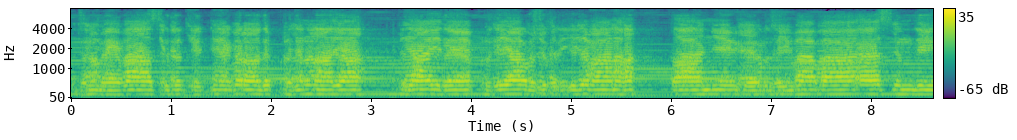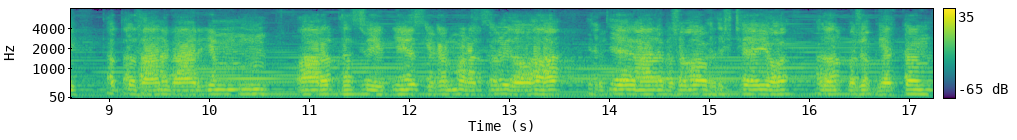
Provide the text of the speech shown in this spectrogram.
मिथुनमेवास्य तद्यज्ञे करोति प्रजननाय प्रजायते प्रजया पशुभिर्यजमानः तान्येके वृथैवापास्यन्ति। तत्तथानकार्यम् आरब्धस्य यज्ञस्य कर्मणः सविदोहः। यज्ञेनानि पशवो प्रतिष्ठेयो तदत्पशुभ्यः कम्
